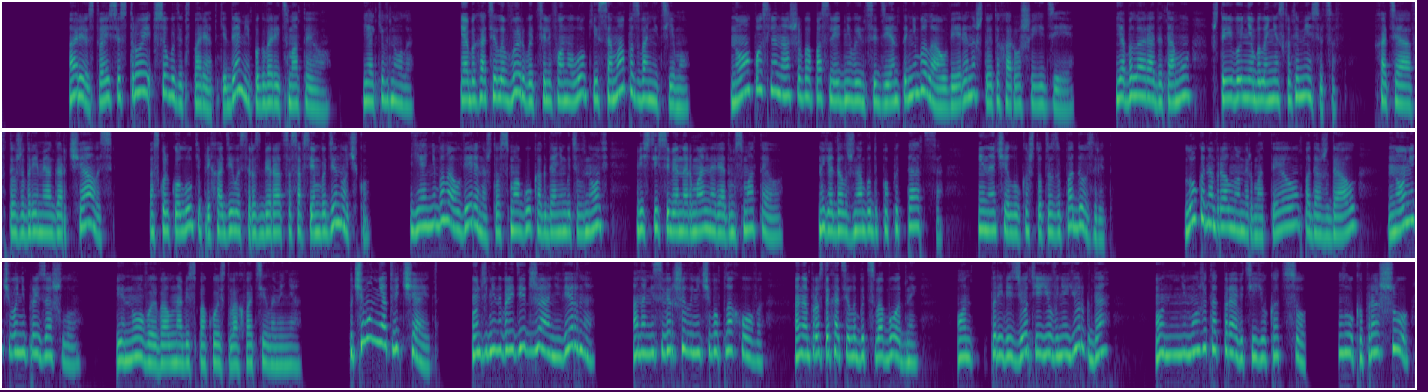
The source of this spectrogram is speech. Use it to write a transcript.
«Ария, с твоей сестрой все будет в порядке. Дай мне поговорить с Матео». Я кивнула. Я бы хотела вырвать телефон у Луки и сама позвонить ему. Но после нашего последнего инцидента не была уверена, что это хорошая идея. Я была рада тому, что его не было несколько месяцев, хотя в то же время огорчалась, поскольку Луке приходилось разбираться совсем в одиночку. Я не была уверена, что смогу когда-нибудь вновь вести себя нормально рядом с Матео. Но я должна буду попытаться, иначе Лука что-то заподозрит. Лука набрал номер Матео, подождал, но ничего не произошло. И новая волна беспокойства охватила меня. «Почему он не отвечает? Он же не навредит Джане, верно? Она не совершила ничего плохого. Она просто хотела быть свободной. Он привезет ее в Нью-Йорк, да? Он не может отправить ее к отцу. Лука, прошу!»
